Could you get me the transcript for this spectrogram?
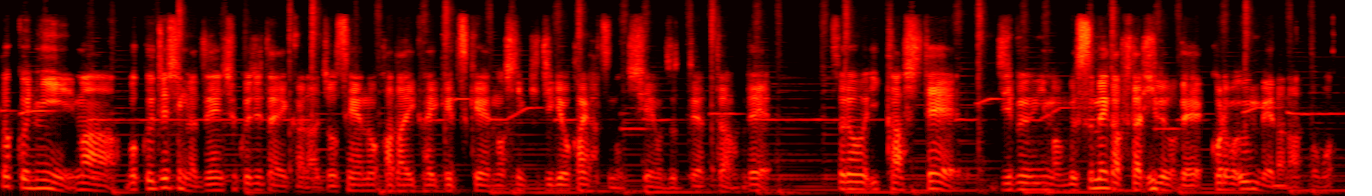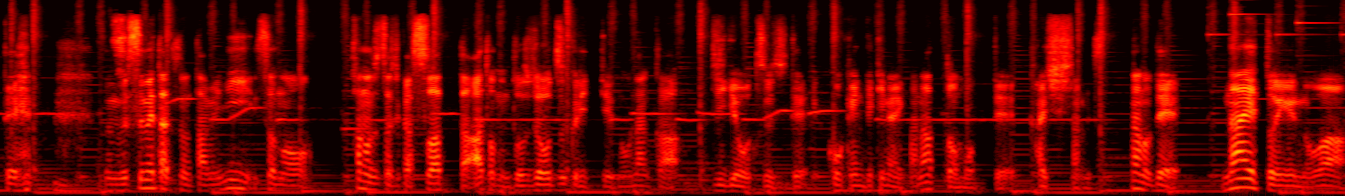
特に、まあ、僕自身が前職時代から女性の課題解決系の新規事業開発の支援をずっとやってたので、それを活かして、自分今娘が2人いるので、これも運命だなと思って、娘たちのために、その彼女たちが育った後の土壌作りっていうのをなんか事業を通じて貢献できないかなと思って開始したんです。なので、苗というのは、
